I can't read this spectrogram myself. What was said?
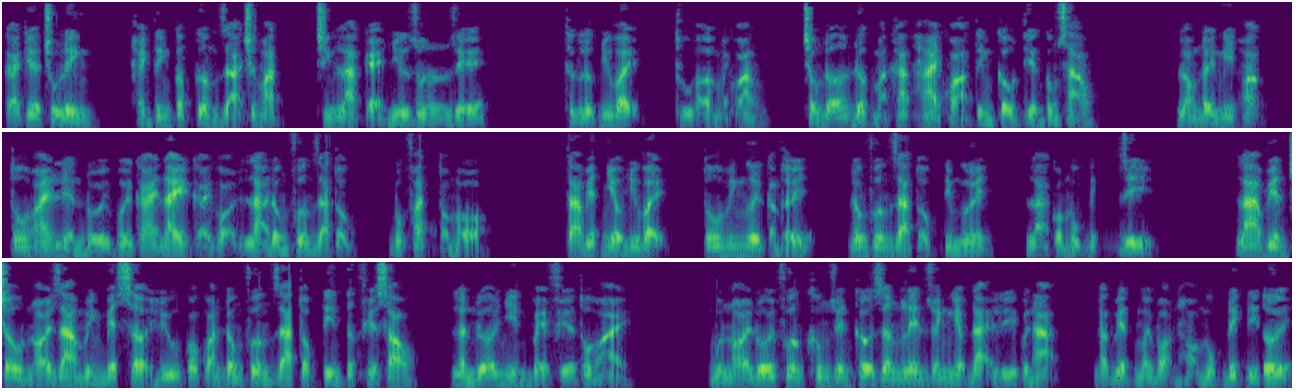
cái kia trụ linh, hành tinh cấp cường giả trước mặt, chính là kẻ như run dế thực lực như vậy, thủ ở mạch khoáng, chống đỡ được mặt khác hai quả tinh cầu tiến công sao? Lòng đầy nghi hoặc, tô hoài liền đối với cái này cái gọi là đông phương gia tộc, bộc phát tò mò. Ta biết nhiều như vậy, tô minh ngươi cảm thấy, đông phương gia tộc tìm ngươi, là có mục đích gì? La viên châu nói ra mình biết sở hữu có quan đông phương gia tộc tin tức phía sau, lần nữa nhìn về phía tô hoài muốn nói đối phương không duyên cớ dâng lên doanh nghiệp đại lý quyền hạn, đặc biệt mời bọn họ mục đích đi tới,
